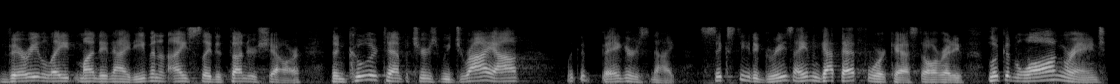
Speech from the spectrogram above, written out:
very late Monday night, even an isolated thunder shower. Then cooler temperatures. We dry out. Look at Beggar's Night. 60 degrees. I even got that forecast already. Look at long range.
